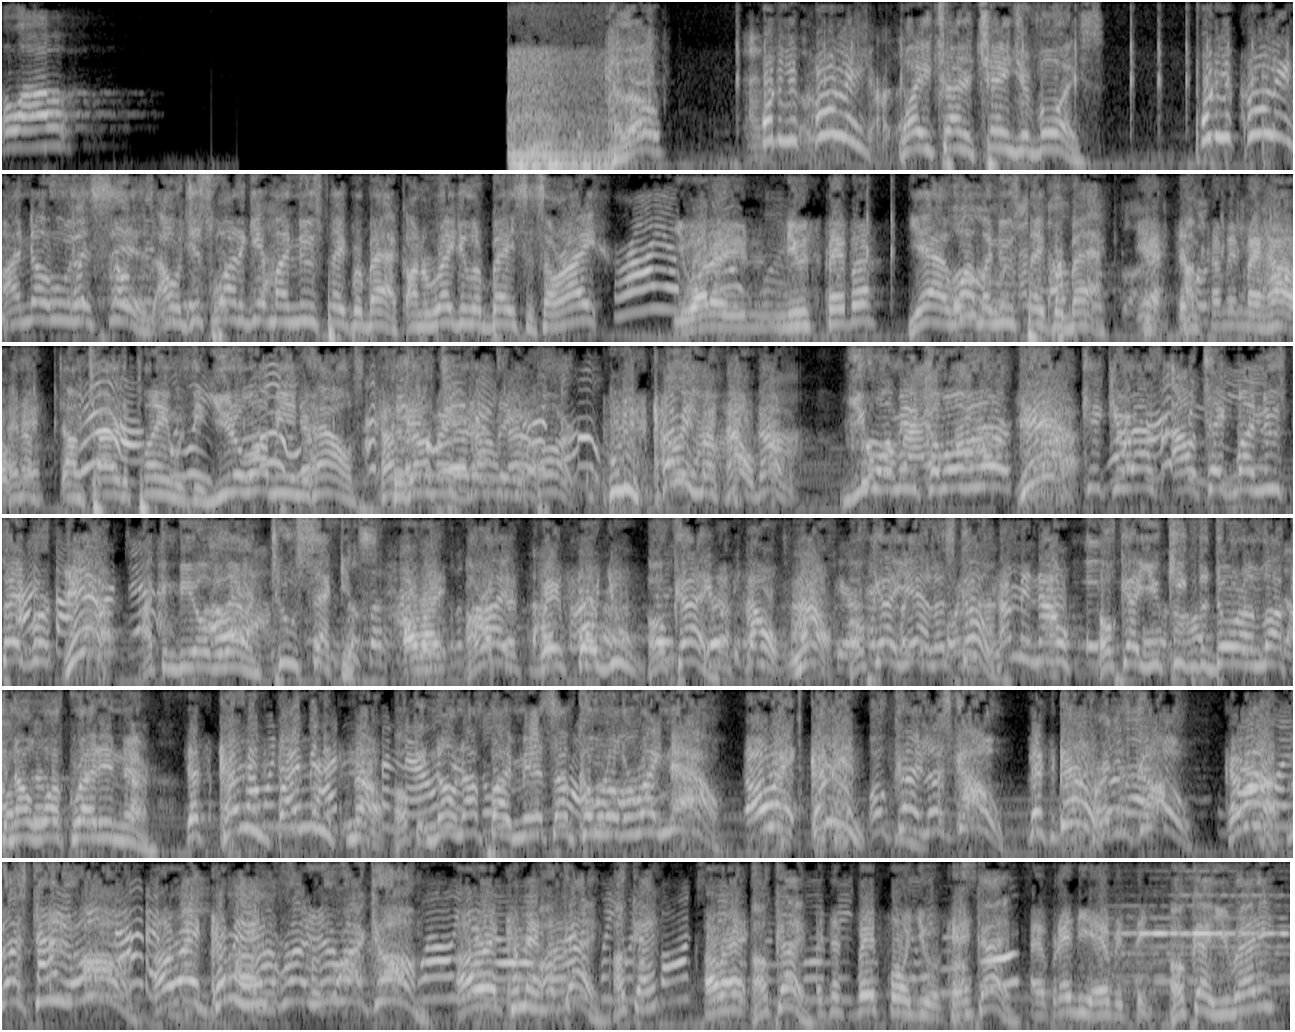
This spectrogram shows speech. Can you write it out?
Hello? Hello? What are you calling? Why are you trying to change your voice? What are you calling? I know who this is. I just want to get my newspaper back on a regular basis, all right? You want a newspaper? Yeah, I want my newspaper back. look. Yeah, just come in my house. And I'm. I'm tired of playing with you. You don't want me in your house because I'll tear that house thing now. apart. Police, come in my house now. You want me to come over there? Yeah. Kick your ass. I'll take my newspaper. Yeah. I can be over there in two seconds. All right, All right. Wait for you. Okay. Now, now. Okay, yeah, let's go. Come in now. Okay, you keep the door unlocked and I'll walk right in there. Just come in five minutes now. Okay, no, not five minutes. I'm coming over right now. All right, come in. Okay, let's go. Let's go. Let's go. Come on. Let's get it on. All right, come in. All right, here I come. All right, come in. Okay, put you in a okay. box All and right. you Okay. I just wait for you, okay? Okay. I've ready everything. Okay, you ready?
